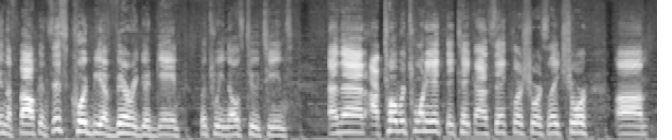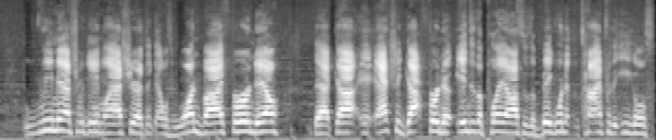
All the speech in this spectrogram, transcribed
and the Falcons, this could be a very good game between those two teams. And then October 20th, they take on St. Clair Shores Lakeshore. Um, rematch of a game last year. I think that was won by Ferndale. That got it actually got Ferndale into the playoffs. It was a big win at the time for the Eagles.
